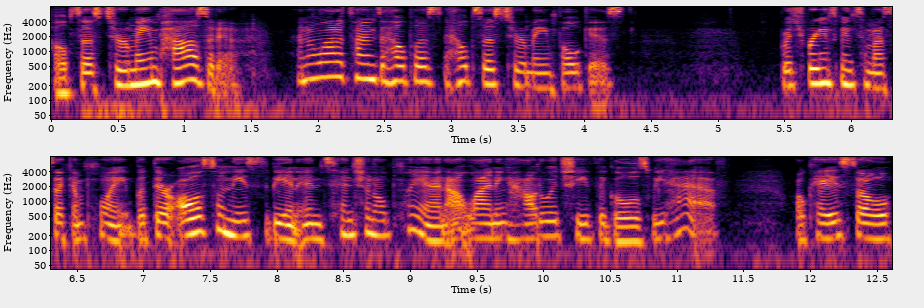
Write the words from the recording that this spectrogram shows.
Helps us to remain positive and a lot of times it help us helps us to remain focused. Which brings me to my second point, but there also needs to be an intentional plan outlining how to achieve the goals we have. Okay, so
